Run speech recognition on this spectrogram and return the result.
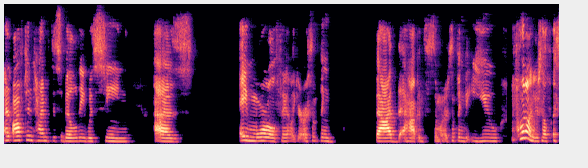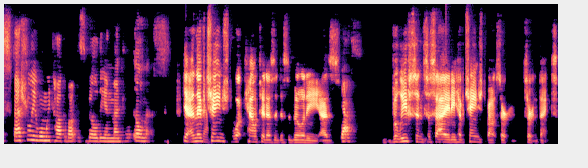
And oftentimes disability was seen as a moral failure or something bad that happens to someone or something that you put on yourself, especially when we talk about disability and mental illness. Yeah, and they've Yeah. changed what counted as a disability as Yes. beliefs in society have changed about certain certain things.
